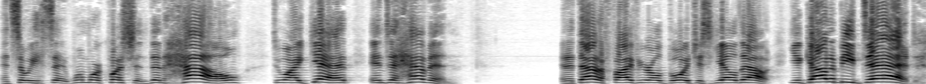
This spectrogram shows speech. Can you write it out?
And so he said, One more question. Then how do I get into heaven? And at that, a five year old boy just yelled out, You got to be dead.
